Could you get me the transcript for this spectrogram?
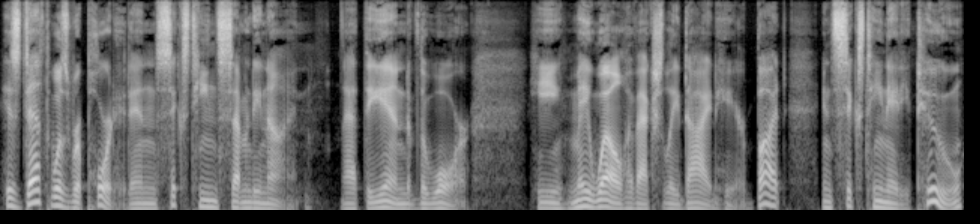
His death was reported in 1679, at the end of the war. He may well have actually died here, but in 1682,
